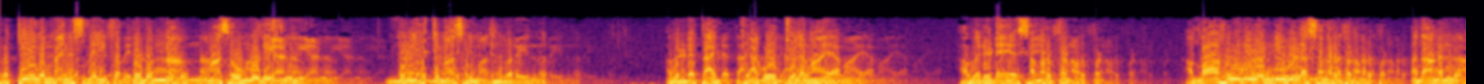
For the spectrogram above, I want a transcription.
പ്രത്യേകം അനുസ്മരിക്കപ്പെടുന്ന മാസവും കൂടിയാണ് ദുൽഹജ് മാസം എന്ന് പറയുന്നത്. അവരുടെ ത്യാഗോജ്വലമായ അവരുടെ സമർപ്പണം. അള്ളാഹുവിന് വേണ്ടിയുള്ള സമർപ്പണം. അതാണല്ലോ.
